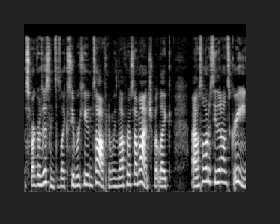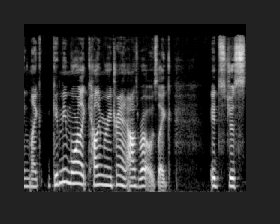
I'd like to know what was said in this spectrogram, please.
spark resistance is like super cute and soft and we love her so much. But like i also want to see that on screen. Like give me more like kelly marie tran as rose. Like it's just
